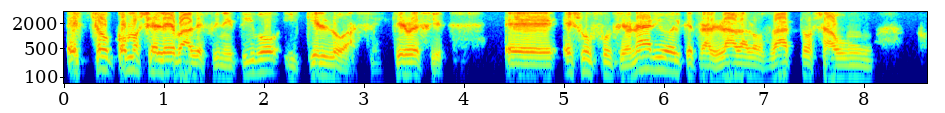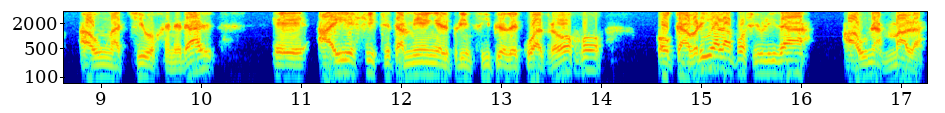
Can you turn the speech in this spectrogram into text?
¿Esto cómo se eleva a definitivo y quién lo hace? Quiero decir, eh, ¿es un funcionario el que traslada los datos a un, a un archivo general? Eh, ahí existe también el principio de cuatro ojos, o cabría la posibilidad, a unas malas,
